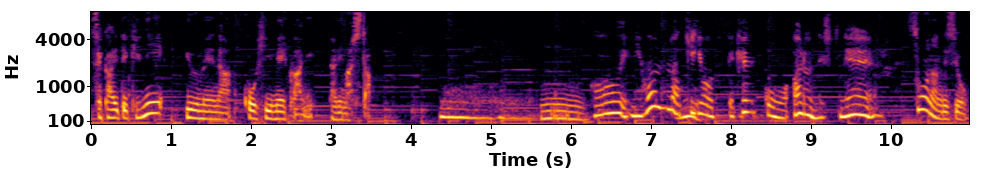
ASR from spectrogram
世界的に有名なコーヒーメーカーになりました。うん、はい。日本の企業って結構あるんですね。そうなんですよ。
